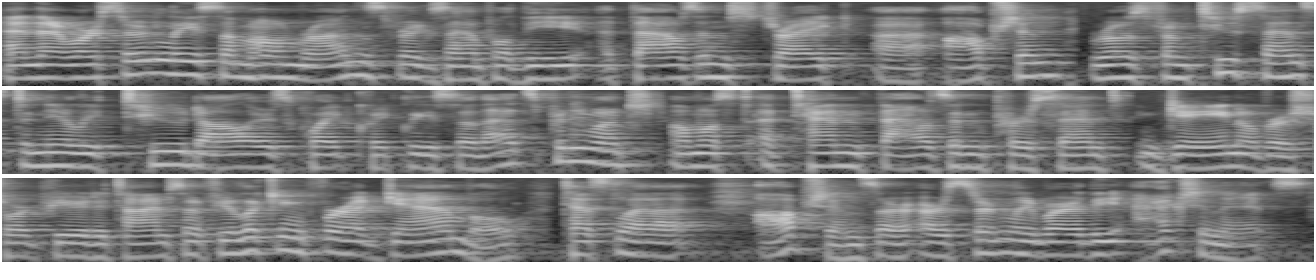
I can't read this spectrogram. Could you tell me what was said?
And there were certainly some home runs. For example, the 1,000 strike uh, option rose from 2 cents to nearly $2 quite quickly. So that's pretty much almost a 10,000% gain over a short period of time. So if you're looking for a gamble, Tesla options are, are certainly where the action is.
